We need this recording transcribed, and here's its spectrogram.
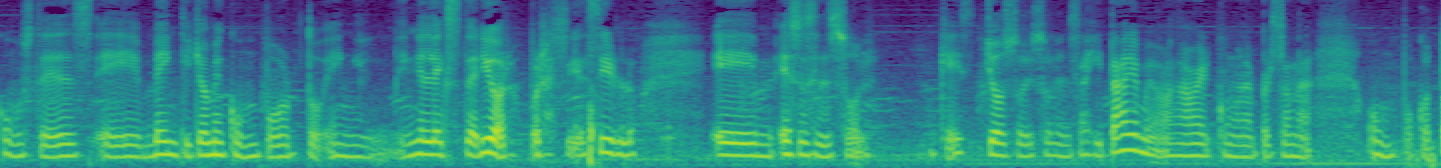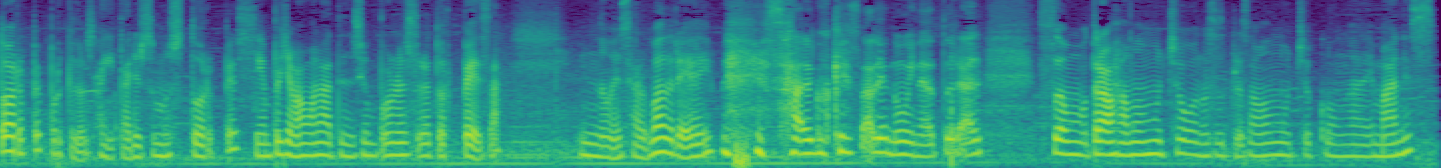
como ustedes eh, ven que yo me comporto en el, exterior, por así decirlo. Eh, eso es el sol. ¿okay? Yo soy sol en Sagitario, me van a ver como una persona un poco torpe, porque los Sagitarios somos torpes, siempre llamamos la atención por nuestra torpeza. No es algo adrede, es algo que sale muy natural. Somos, trabajamos mucho, nos expresamos mucho con ademanes,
